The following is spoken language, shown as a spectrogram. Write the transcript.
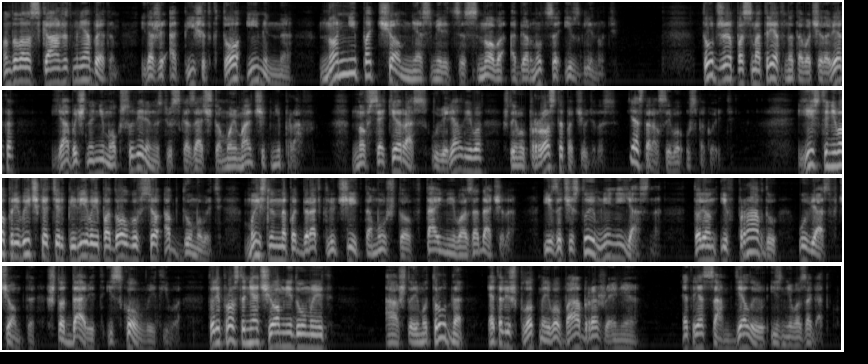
Он, бывало, скажет мне об этом — и даже опишет, кто именно, но ни почем не осмелится снова обернуться и взглянуть. Тут же, посмотрев на того человека, я обычно не мог с уверенностью сказать, что мой мальчик не прав, но всякий раз уверял его, что ему просто почудилось. Я старался его успокоить. Есть у него привычка терпеливо и подолгу все обдумывать, мысленно подбирать ключи к тому, что в тайне его озадачило. И зачастую мне не ясно, то ли он и вправду увяз в чем-то, что давит и сковывает его, то ли просто ни о чем не думает, а что ему трудно, это лишь плод моего воображения. Это я сам делаю из него загадку.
